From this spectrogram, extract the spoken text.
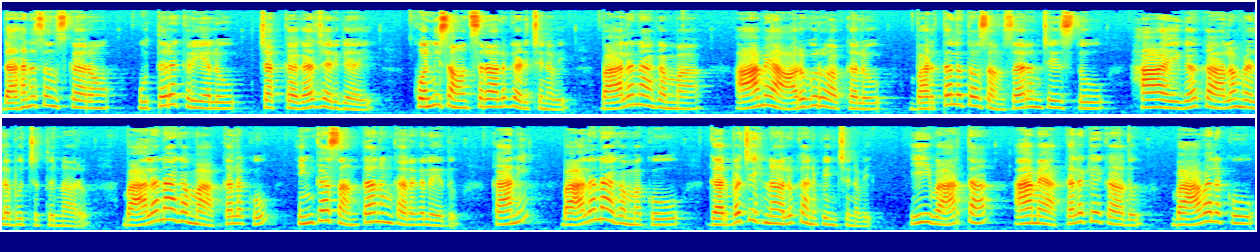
దహన సంస్కారం ఉత్తర క్రియలు చక్కగా జరిగాయి. కొన్ని సంవత్సరాలు గడిచినవి. బాలనాగమ్మ ఆమె ఆరుగురు అక్కలు భర్తలతో సంసారం చేస్తూ హాయిగా కాలం వెళ్ళబుచ్చుతున్నారు. బాలనాగమ్మ అక్కలకు ఇంకా సంతానం కలగలేదు. కానీ బాలనాగమ్మకు గర్భచిహ్నాలు కనిపించినవి. ఈ వార్త ఆమె అక్కలకే కాదు బావలకు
